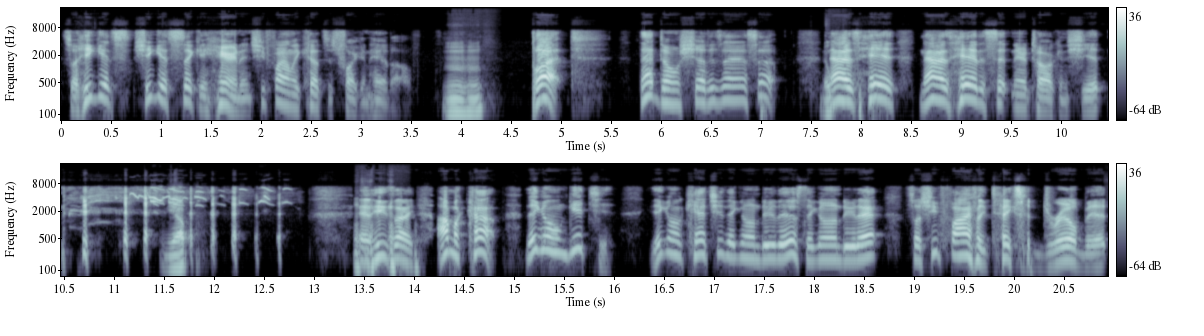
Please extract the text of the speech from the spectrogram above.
So he gets she gets sick of hearing it. and She finally cuts his fucking head off. Mhm. But that don't shut his ass up. Nope. Now his head now his head is sitting there talking shit, Yep. and he's like, "I'm a cop. They're gonna get you. They're gonna catch you. They're gonna do this. They're gonna do that." So she finally takes a drill bit.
